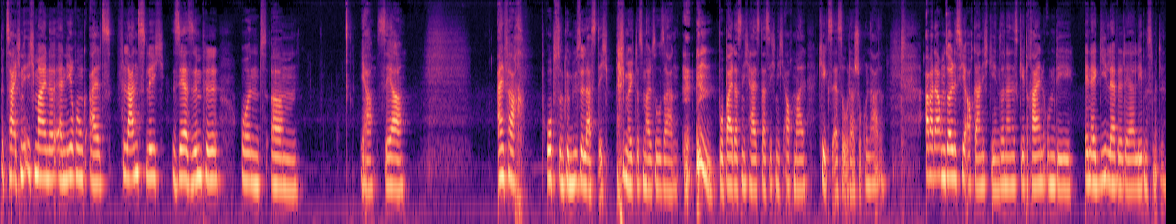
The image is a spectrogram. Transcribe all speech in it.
bezeichne ich meine Ernährung als pflanzlich, sehr simpel und ähm, ja, sehr einfach Obst- und Gemüse lastig. Ich möchte es mal so sagen. Wobei das nicht heißt, dass ich nicht auch mal Keks esse oder Schokolade. Aber darum soll es hier auch gar nicht gehen, sondern es geht rein um die Energielevel der Lebensmittel.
